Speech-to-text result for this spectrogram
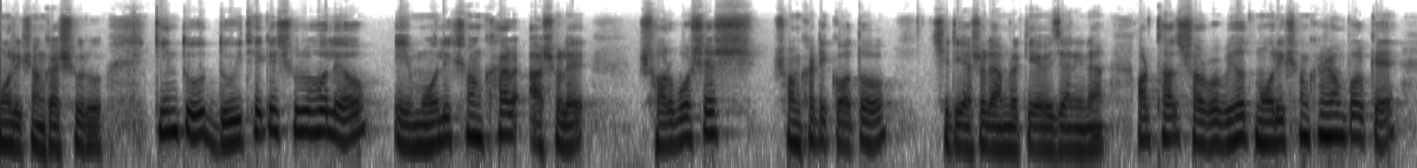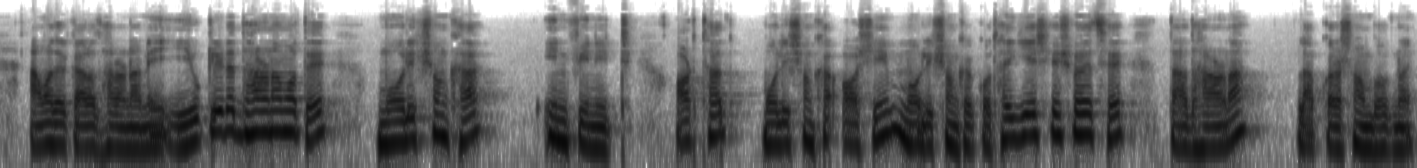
মৌলিক সংখ্যা শুরু। কিন্তু দুই থেকে শুরু হলেও এই মৌলিক সংখ্যার আসলে সর্বশেষ সংখ্যাটি কত, সেটি আসলে আমরা কেউই জানি না। অর্থাৎ সর্ববৃহৎ মৌলিক সংখ্যা সম্পর্কে আমাদের কারও ধারণা নেই। ইউক্লিডের ধারণা মতে মৌলিক সংখ্যা ইনফিনিট অর্থাৎ মৌলিক সংখ্যা অসীম, মৌলিক সংখ্যা কোথায় গিয়ে শেষ হয়েছে তা ধারণা লাভ করা সম্ভব নয়।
